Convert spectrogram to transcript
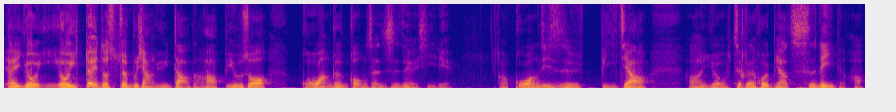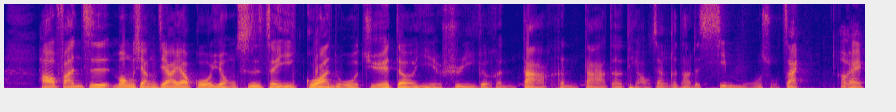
呃，有有一队都是最不想遇到的哈，比如说国王跟工程师这个系列，哦，国王其实比较啊有这个会比较吃力的哈。好，反之梦想家要过勇士这一关，我觉得也是一个很大很大的挑战跟他的心魔所在。OK，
